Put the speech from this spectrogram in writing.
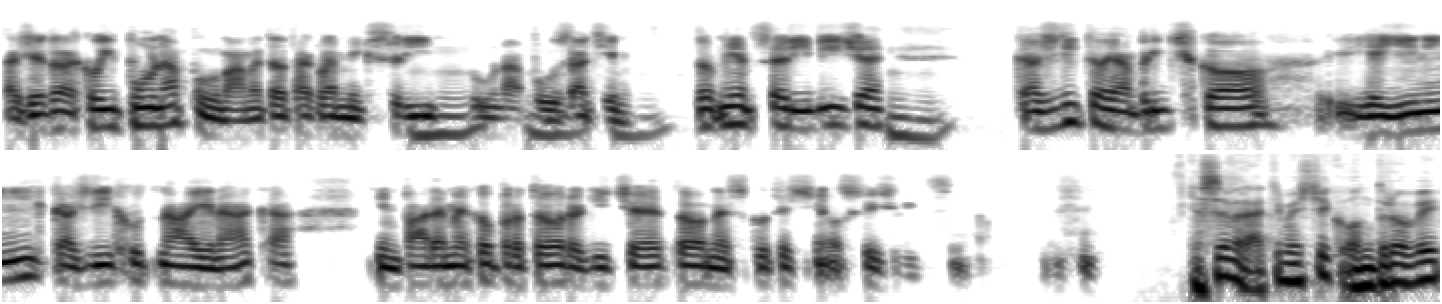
Takže je to takový půl na půl, máme to takhle mixlí mhm, půl na půl mhm, zatím. Mhm. To mě se líbí, že každý to jablíčko je jiný, každý chutná jinak a tím pádem jako pro toho rodiče je to neskutečně osvěžující. No. Já se vrátím ještě k Ondrovi.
